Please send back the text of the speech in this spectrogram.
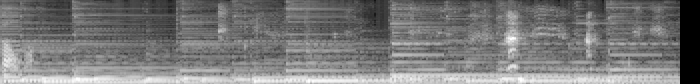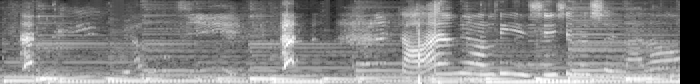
到吗？不要急。早安，妙丽，新鲜的水来喽！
